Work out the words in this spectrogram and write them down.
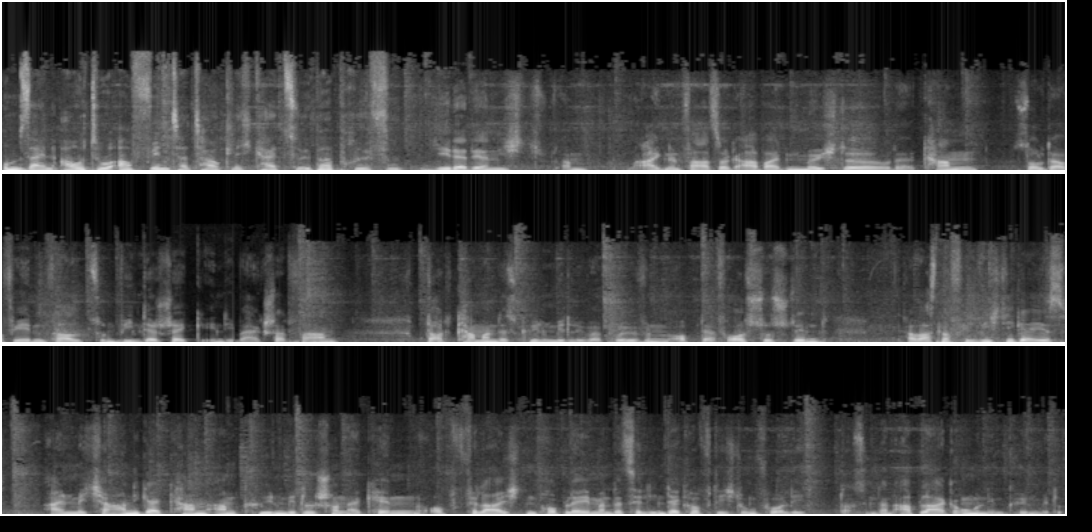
um sein Auto auf Wintertauglichkeit zu überprüfen. Jeder, der nicht am eigenen Fahrzeug arbeiten möchte oder kann, sollte auf jeden Fall zum Wintercheck in die Werkstatt fahren. Dort kann man das Kühlmittel überprüfen, ob der Frostschutz stimmt. Aber was noch viel wichtiger ist, ein Mechaniker kann am Kühlmittel schon erkennen, ob vielleicht ein Problem an der Zylinderkopfdichtung vorliegt. Das sind dann Ablagerungen im Kühlmittel.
